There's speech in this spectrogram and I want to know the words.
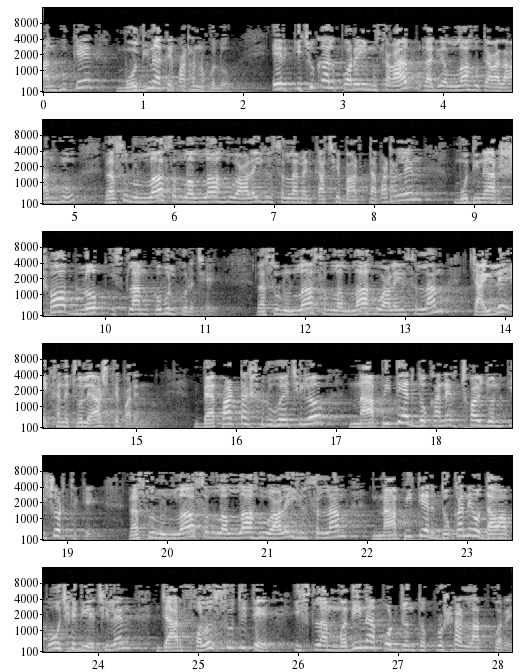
আনহুকে মদিনাতে পাঠানো হলো। এর কিছুকাল পরেই মুসাহাব রাজি আল্লাহ আনহু রাসুল্লাহ সাল্লাহু আলাইসাল্লামের কাছে বার্তা পাঠালেন, মদিনার সব লোক ইসলাম কবুল করেছে। রাসুল্লাহ সাল্লাহু আলাইসাল্লাম চাইলে এখানে চলে আসতে পারেন। ব্যাপারটা শুরু হয়েছিল নাপিতের দোকানের ছয়জন কিশোর থেকে। রাসুল্লাহ সাল্লাহু আলহিহসাল্লাম নাপিতের দোকানেও দাওয়া পৌঁছে দিয়েছিলেন, যার ফলশ্রুতিতে ইসলাম মদিনা পর্যন্ত প্রসার লাভ করে।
